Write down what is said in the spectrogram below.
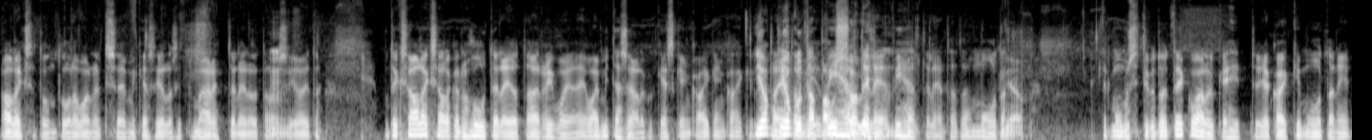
Alexa tuntuu olevan nyt se, mikä siellä sitten määrittelee noita mm. asioita. Mutta eikö se Alexa alkanut huutele jotain rivoja, vai mitä se alkoi kesken kaiken kaikille? Jo, tai joku tapaus viheltelee, oli. Viheltelee tätä muuta. Joo. Et mun mielestä sitten kun tuo tekoäly kehittyy ja kaikki muuta, niin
